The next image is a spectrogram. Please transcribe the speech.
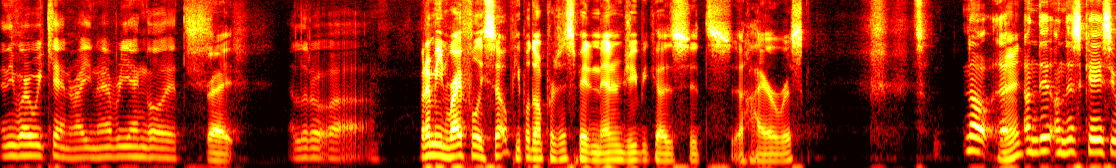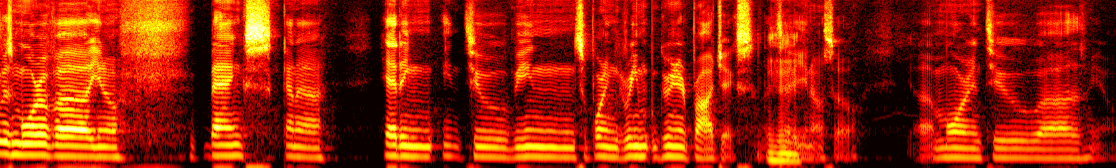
anywhere we can, right? You know, every angle, it's Right. a little. Uh, But I mean, rightfully so. People don't participate in energy because it's a higher risk. No, Right? uh, on, thi- on this case, it was more of a you know, banks kind of heading into being supporting green greener projects. Let's Mhm. say you know, so uh, more into uh, you know,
